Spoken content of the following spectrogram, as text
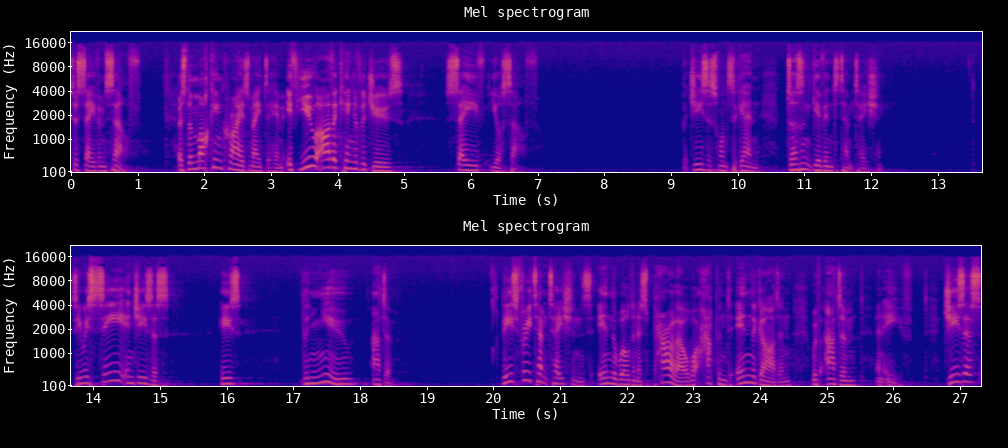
to save himself. As the mocking cry is made to him, If you are the king of the Jews, save yourself. But Jesus, once again, doesn't give in to temptation. See, we see in Jesus He's the new Adam. These three temptations in the wilderness parallel what happened in the garden with Adam and Eve. Jesus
